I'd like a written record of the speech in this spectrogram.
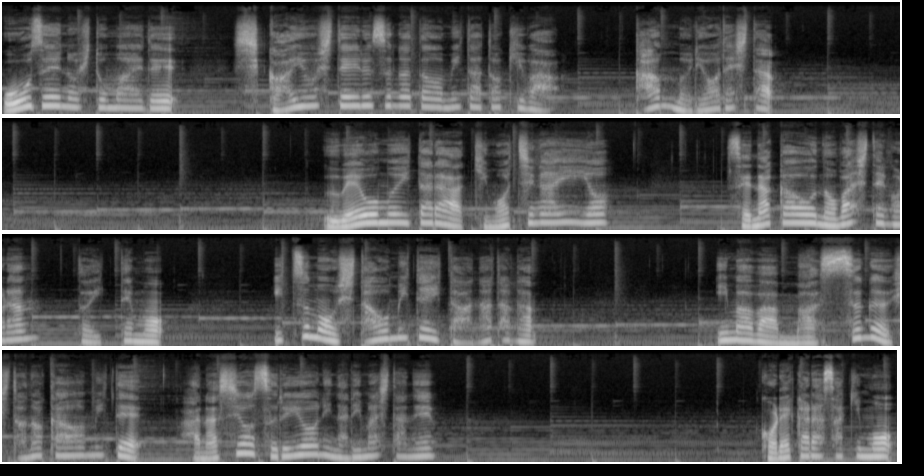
大勢の人前で司会をしている姿を見た時は感無量でした。上を向いたら気持ちがいいよ。背中を伸ばしてごらん。と言ってもいつも下を見ていたあなたが今はまっすぐ人の顔を見て話をするようになりましたね。これから先も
